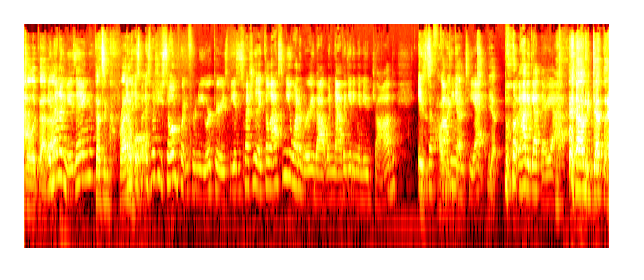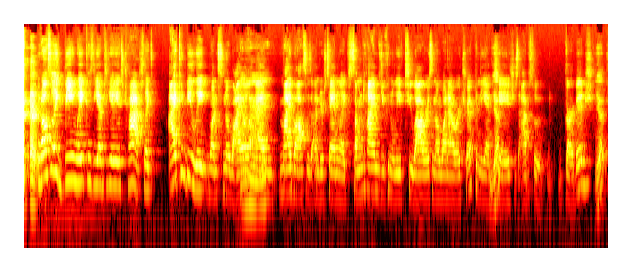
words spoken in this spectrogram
to look that Isn't up. Isn't that amazing? That's incredible. espe- especially so important for New Yorkers because especially like the last thing you want to worry about when navigating a new job is, Is the fucking get- MTA. Yep. how to get there, yeah. How to get there? but also like being late because the MTA is trash. Like I can be late once in a while, Mhm. and my bosses understand. Like sometimes you can leave two hours in a one-hour trip, and the MTA Yep. is just absolute garbage, Yep.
